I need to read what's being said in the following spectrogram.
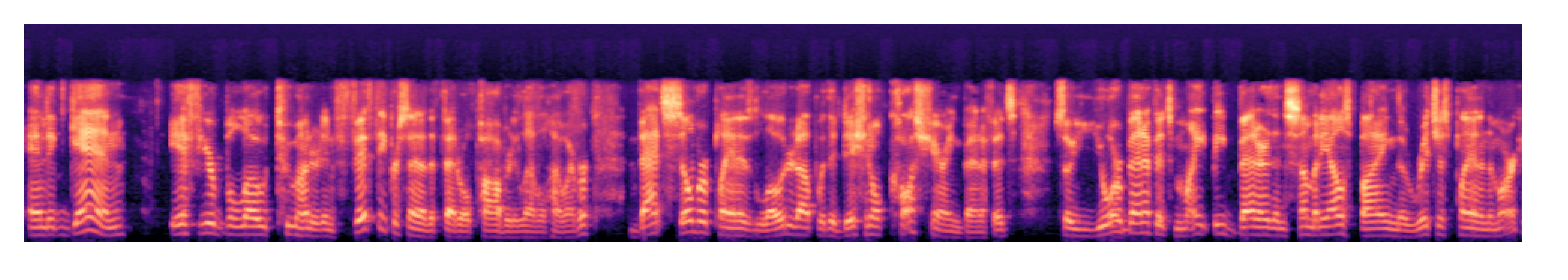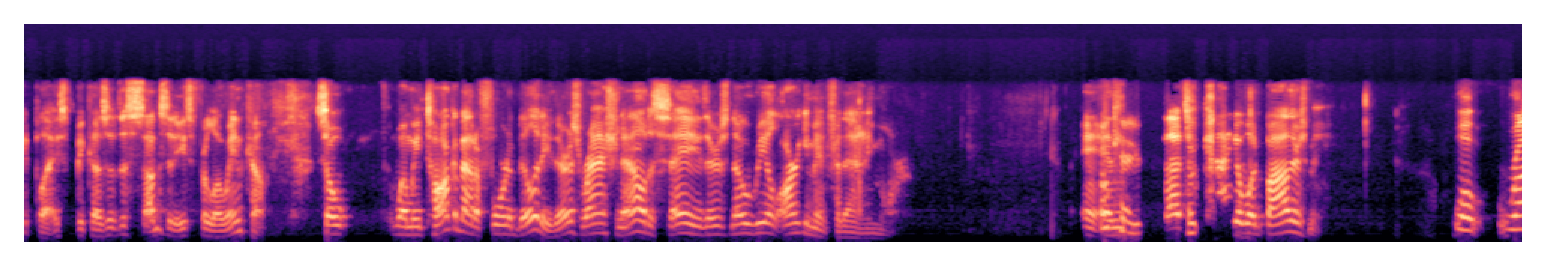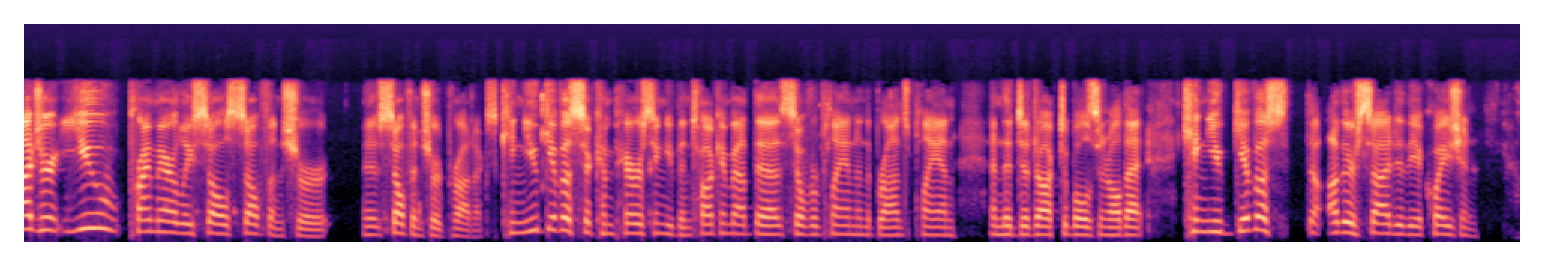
And again, if you're below 250% of the federal poverty level, however, that silver plan is loaded up with additional cost sharing benefits. So your benefits might be better than somebody else buying the richest plan in the marketplace because of the subsidies for low income. So when we talk about affordability, there's rationale to say there's no real argument for that anymore. And okay. that's kind of what bothers me. Well, Rodger, you primarily sell self-insured uh, self-insured products. Can you give us a comparison? You've been talking about the silver plan and the bronze plan and the deductibles and all that. Can you give us the other side of the equation?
